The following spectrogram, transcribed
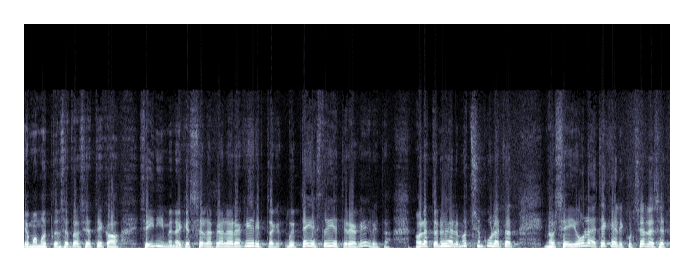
ja ma mõtlen sedasi, et ega see inimene, kes selle peale reageerib, ta võib täiesti õieti reageerida. ma mäletan ühele, ma ütlesin, kuule, et no see ei ole tegelikult selle selles,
